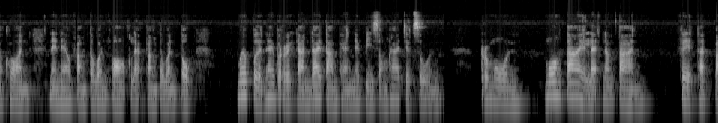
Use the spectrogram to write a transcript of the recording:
นคร ในแนวฝั่งตะวันออกและฝั่งตะวันตก เมื่อเปิดให้บริการได้ตามแผนในปี 2570 ประมูล ม่วงใต้และน้ำตาล เฟสถัดไป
